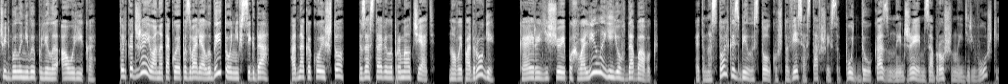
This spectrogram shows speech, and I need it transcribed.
Чуть было не выпалила Аурика. Только Джею она такое позволяла, да и то не всегда. Однако кое-что заставило промолчать. Новой подруги Кайра еще и похвалила ее вдобавок. Это настолько сбило с толку, что весь оставшийся путь до указанной Джеем заброшенной деревушки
